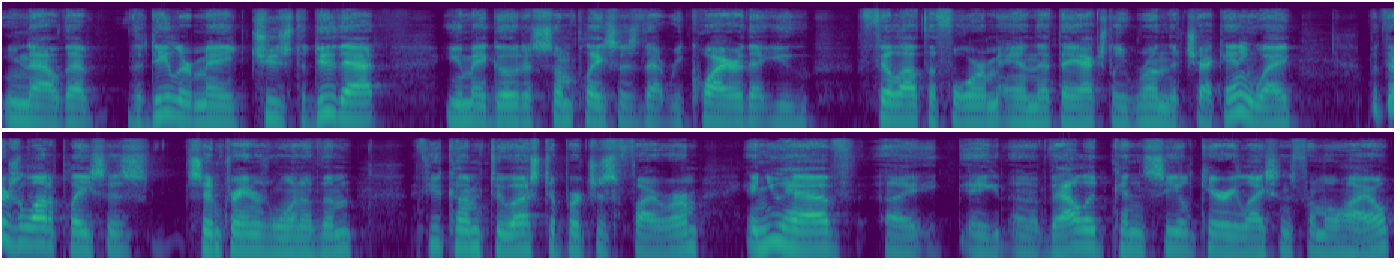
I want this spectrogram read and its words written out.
Now that the dealer may choose to do that, you may go to some places that require that you fill out the form and that they actually run the check anyway. But there's a lot of places, Sim Trainer is one of them. If you come to us to purchase a firearm and you have a, a, a valid concealed carry license from Ohio,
